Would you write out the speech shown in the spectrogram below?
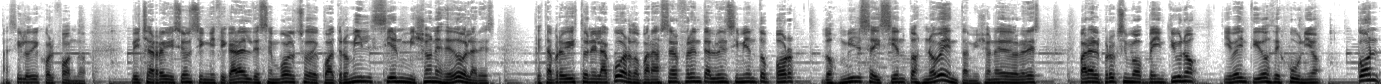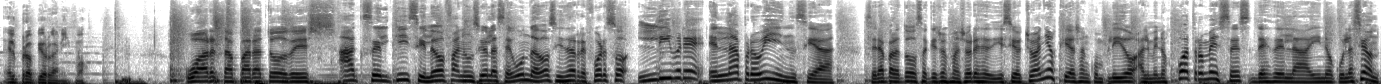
así lo dijo el fondo. Dicha revisión significará el desembolso de 4.100 millones de dólares, que está previsto en el acuerdo para hacer frente al vencimiento por 2.690 millones de dólares para el próximo 21 y 22 de junio con el propio organismo. Cuarta para todos. Axel Kisilov anunció la segunda dosis de refuerzo libre en la provincia. Será para todos aquellos mayores de 18 años que hayan cumplido al menos cuatro meses desde la inoculación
